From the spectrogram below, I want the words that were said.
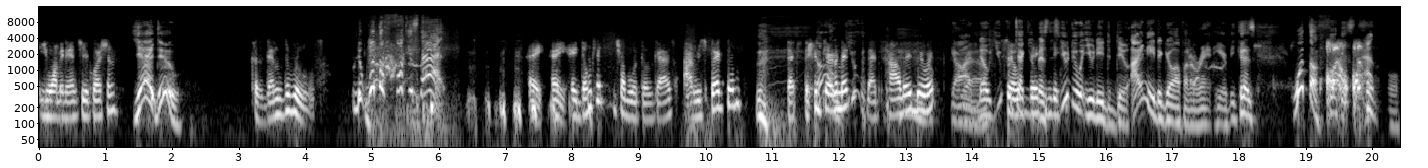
You want me to answer your question? Yeah, I do. Because them's the rules. No, What the fuck is that? Hey, hey, hey! Don't get in trouble with those guys. I respect them. That's their No, tournament. you- That's how they do it. God, Yeah. no, you So protect your they can business. be- You do what you need to do. I need to go off on a rant here because what the fuck is that? for?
